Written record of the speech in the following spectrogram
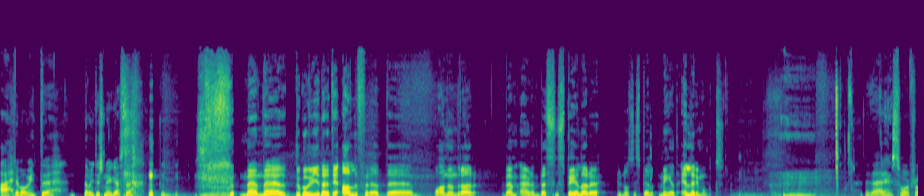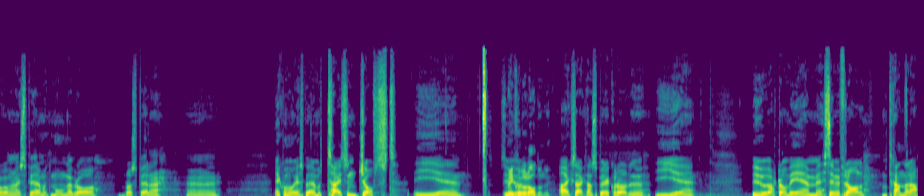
nej, det var inte det var inte snyggaste. Men eh, då går vi vidare till Alfred eh, och han undrar, vem är den bästa spelare du någonsin spelat med eller emot? Det där är en svår fråga. Man har ju spelat mot många bra, bra spelare. Jag kommer ihåg att jag spelade mot Tyson Jost i... eh, Som är i Colorado nu. Ja, exakt. Han spelar i Colorado nu i eh, U18-VM semifinal mot Kanada.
